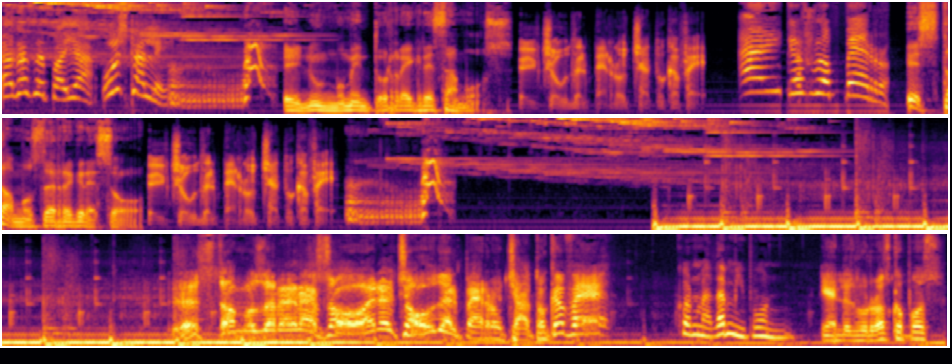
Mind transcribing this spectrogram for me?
Hágase para allá, búscale. En un momento regresamos. El show del perro Chato Café. ¡Ay, qué fue perro! Estamos de regreso. El show del perro Chato Café. Estamos de regreso en el show del perro Chato Café. Con Madame Yvonne. Y en los burroscopos.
